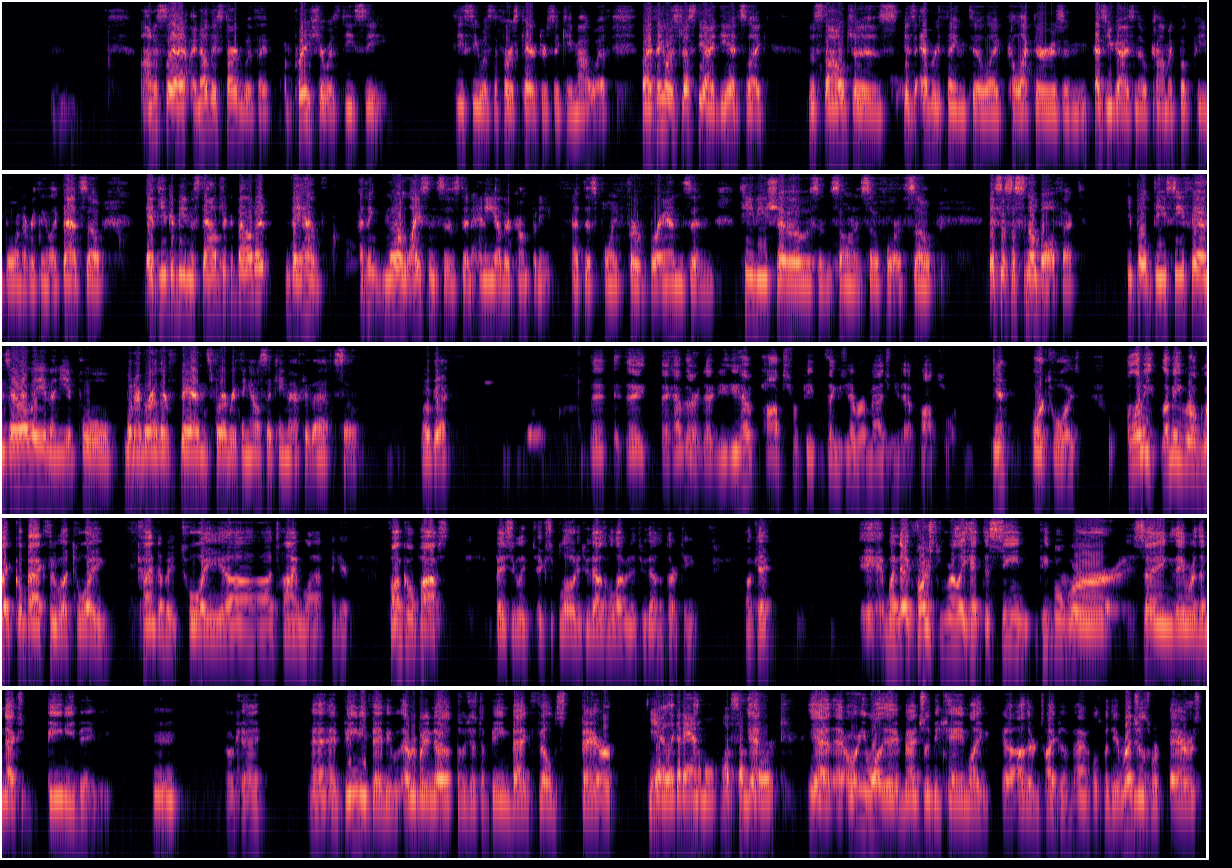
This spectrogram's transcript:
Honestly, I, I know they started with. I, I'm pretty sure it was DC. DC was the first characters they came out with, but I think it was just the idea. It's like nostalgia is is everything to like collectors and, as you guys know, comic book people and everything like that. So, if you could be nostalgic about it, they have, I think, more licenses than any other company at this point for brands and TV shows and so on and so forth. So, it's just a snowball effect you pull DC fans early, and then you pull whatever other fans for everything else that came after that. So Okay. They they they have their you, you have pops for people things you never imagined you'd have pops for. Yeah. Or toys. Well, let me let me real quick go back through a toy kind of a toy uh, uh, timeline here. Funko Pops basically exploded 2011 to 2013. Okay. It- when they first really hit the scene, people were saying they were the next Beanie Baby. mhm. Okay. And, and Beanie Baby, everybody knows, was just a beanbag filled bear. yeah, like an animal of some Yeah. sort. Yeah, or well, it eventually became like uh, other types of animals, but the originals were bears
